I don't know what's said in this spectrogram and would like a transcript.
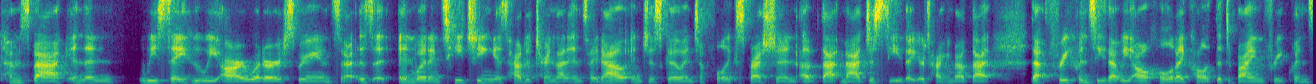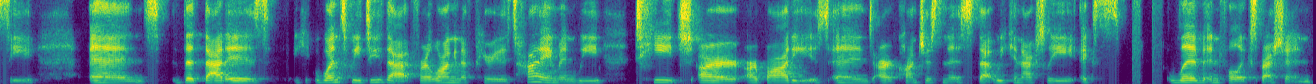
comes back and then we say who we are, what our experience is, and what I'm teaching is how to turn that inside out and just go into full expression of that majesty that you're talking about, that that frequency that we all hold. I call it the divine frequency, and that that is once we do that for a long enough period of time and we teach our our bodies and our consciousness that we can actually ex- live in full expression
